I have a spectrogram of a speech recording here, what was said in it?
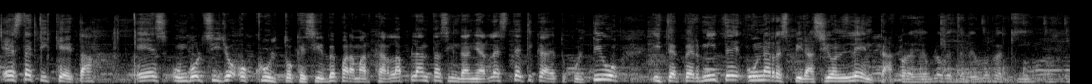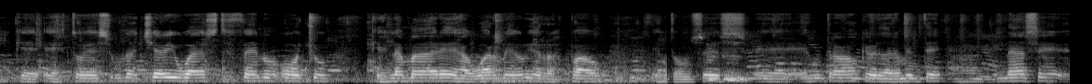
Esta etiqueta es un bolsillo oculto que sirve para marcar la planta sin dañar la estética de tu cultivo y te permite una respiración lenta. Por ejemplo, que tenemos aquí, que esto es una Cherry West Fenor 8 que es la madre de jaguar negro y de raspado. Entonces eh, es un trabajo que verdaderamente nace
